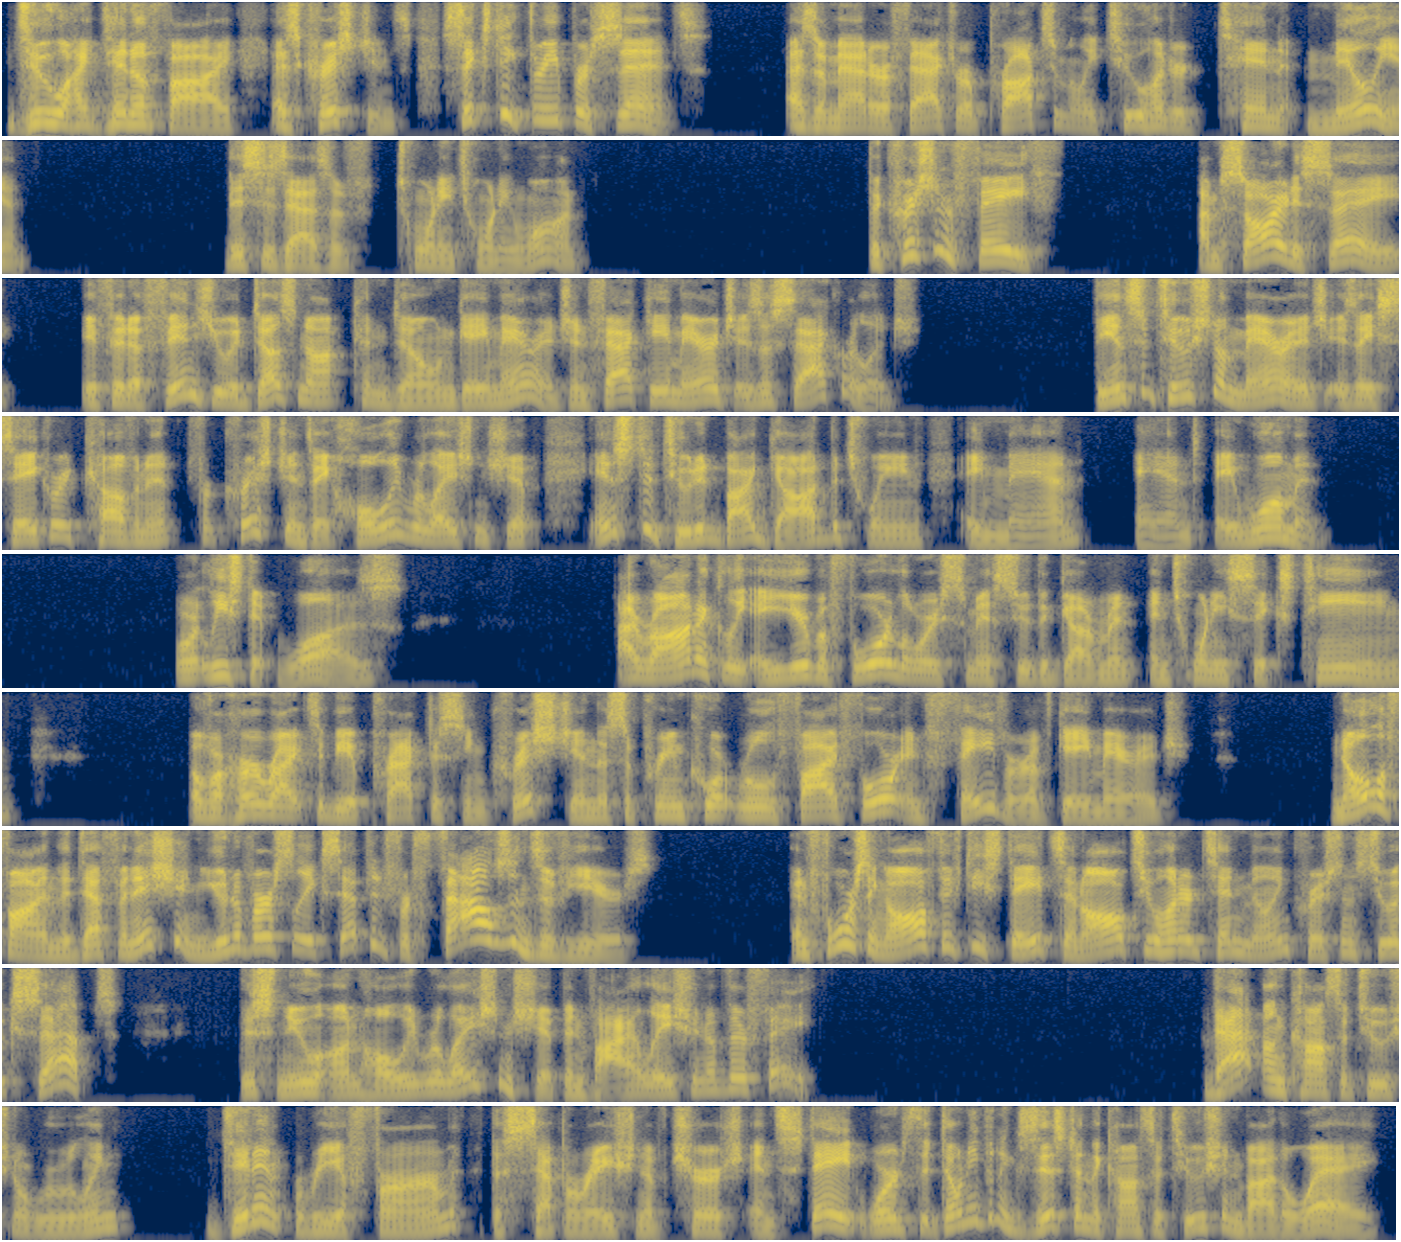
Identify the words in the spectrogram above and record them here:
do identify as Christians. 63%, as a matter of fact, or approximately 210 million. This is as of 2021. The Christian faith, I'm sorry to say, If it offends you, it does not condone gay marriage. In fact, gay marriage is a sacrilege. The institution of marriage is a sacred covenant for Christians, a holy relationship instituted by God between a man and a woman. Or at least it was. Ironically, a year before Lorie Smith sued the government in 2016 over her right to be a practicing Christian, the Supreme Court ruled 5 4 in favor of gay marriage, nullifying the definition universally accepted for thousands of years and forcing all 50 states and all 210 million Christians to accept this new unholy relationship in violation of their faith. That unconstitutional ruling didn't reaffirm the separation of church and state, words that don't even exist in the Constitution, by the way.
